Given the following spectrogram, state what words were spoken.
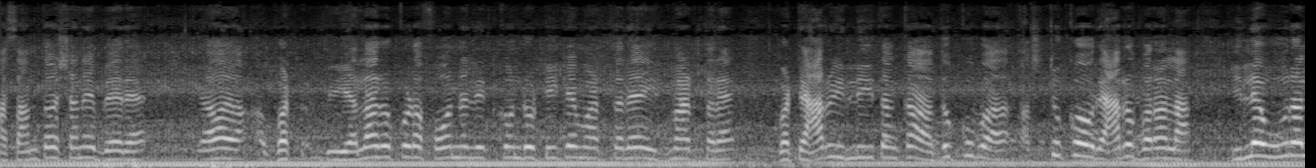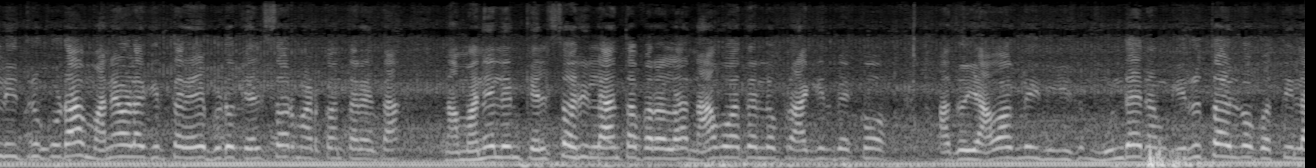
ಆ ಸಂತೋಷನೇ ಬೇರೆ. ಬಟ್ ಎಲ್ಲರೂ ಕೂಡ ಫೋನಲ್ಲಿ ಇಟ್ಕೊಂಡು ಟೀಕೆ ಮಾಡ್ತಾರೆ, ಇದು ಮಾಡ್ತಾರೆ. ಬಟ್ ಯಾರು ಇಲ್ಲಿ ತನಕ ಅದಕ್ಕೂ ಅಷ್ಟಕ್ಕೂ ಅವ್ರು ಯಾರೂ ಬರಲ್ಲ. ಇಲ್ಲೇ ಊರಲ್ಲಿ ಇದ್ರೂ ಕೂಡ ಮನೆಯೊಳಗಿರ್ತಾರೆ ಬಿಡು ಕೆಲಸವ್ರು ಮಾಡ್ಕೊತಾರೆ ಅಂತ. ನಮ್ಮ ಮನೇಲಿ ಏನು ಇಲ್ಲ ಅಂತ ಬರಲ್ಲ. ನಾವು ಅದರಲ್ಲಿ ಒಬ್ಬರು ಆಗಿರಬೇಕು. ಅದು ಯಾವಾಗಲೂ ಮುಂದೆ ನಮ್ಗೆ ಇರುತ್ತೋ ಇಲ್ವೋ ಗೊತ್ತಿಲ್ಲ.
